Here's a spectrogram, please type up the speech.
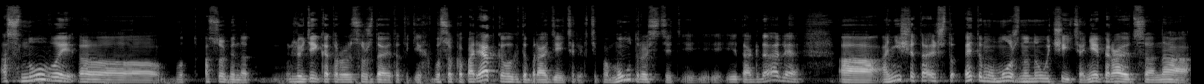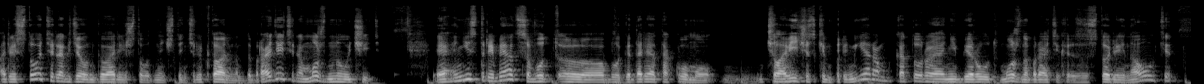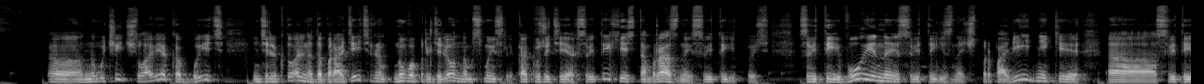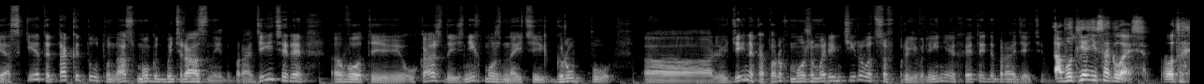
Основой, вот особенно людей, которые рассуждают о таких высокопорядковых добродетелях, типа мудрости и, и, и так далее, а, они считают, что этому можно научить. Они опираются на Аристотеля, где он говорит, что вот, значит, интеллектуальным добродетелям можно научить. И они стремятся вот э, благодаря такому человеческим примерам, которые они берут, можно брать их из истории науки, Э, научить человека быть интеллектуально добродетельным, ну, в определенном смысле. Как в житиях святых есть там разные святые, то есть святые воины, святые, значит, проповедники, э, святые аскеты, так и тут у нас могут быть разные добродетели, вот, и у каждой из них можно найти группу э, людей, на которых можем ориентироваться в проявлениях этой добродетели. А вот я не согласен. Вот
